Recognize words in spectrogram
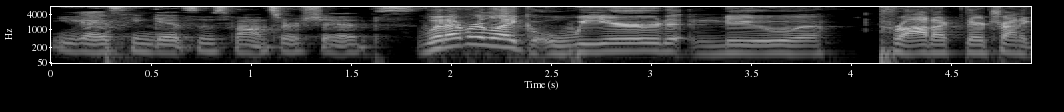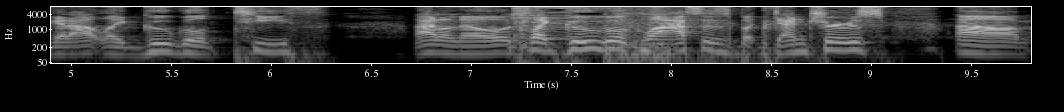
You guys can get some sponsorships. Whatever like weird new product they're trying to get out, like Google Teeth. I don't know. It's like Google Glasses but dentures. Um,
